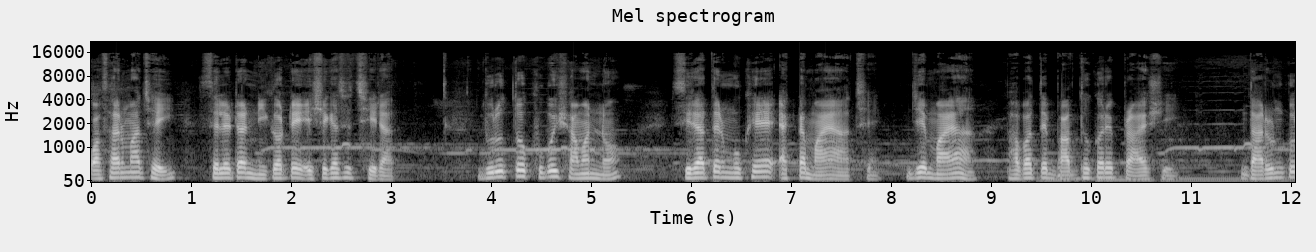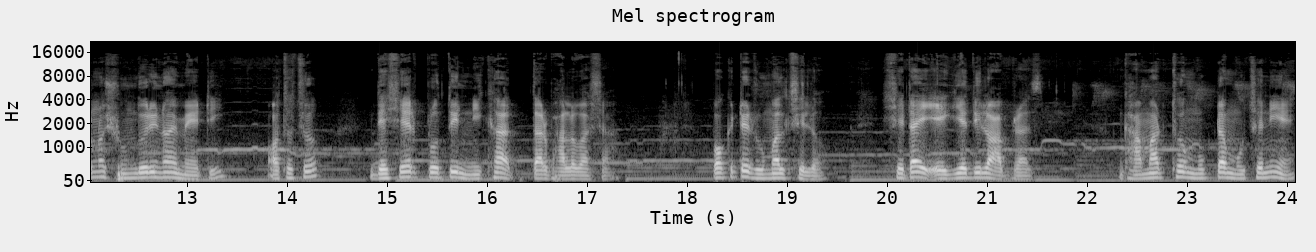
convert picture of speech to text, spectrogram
কথার মাঝেই ছেলেটার নিকটে এসে গেছে সিরাত। দূরত্ব খুবই সামান্য, সিরাতের মুখে একটা মায়া আছে, যে মায়া ভাবাতে বাধ্য করে প্রায়শই। দারুণ কোনো সুন্দরী নয় মেয়েটি, অথচ দেশের প্রতি নিখাত তার ভালোবাসা। পকেটে রুমাল ছিল, সেটাই এগিয়ে দিল আবরাজ। ঘামার্থ মুখটা মুছে নিয়ে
